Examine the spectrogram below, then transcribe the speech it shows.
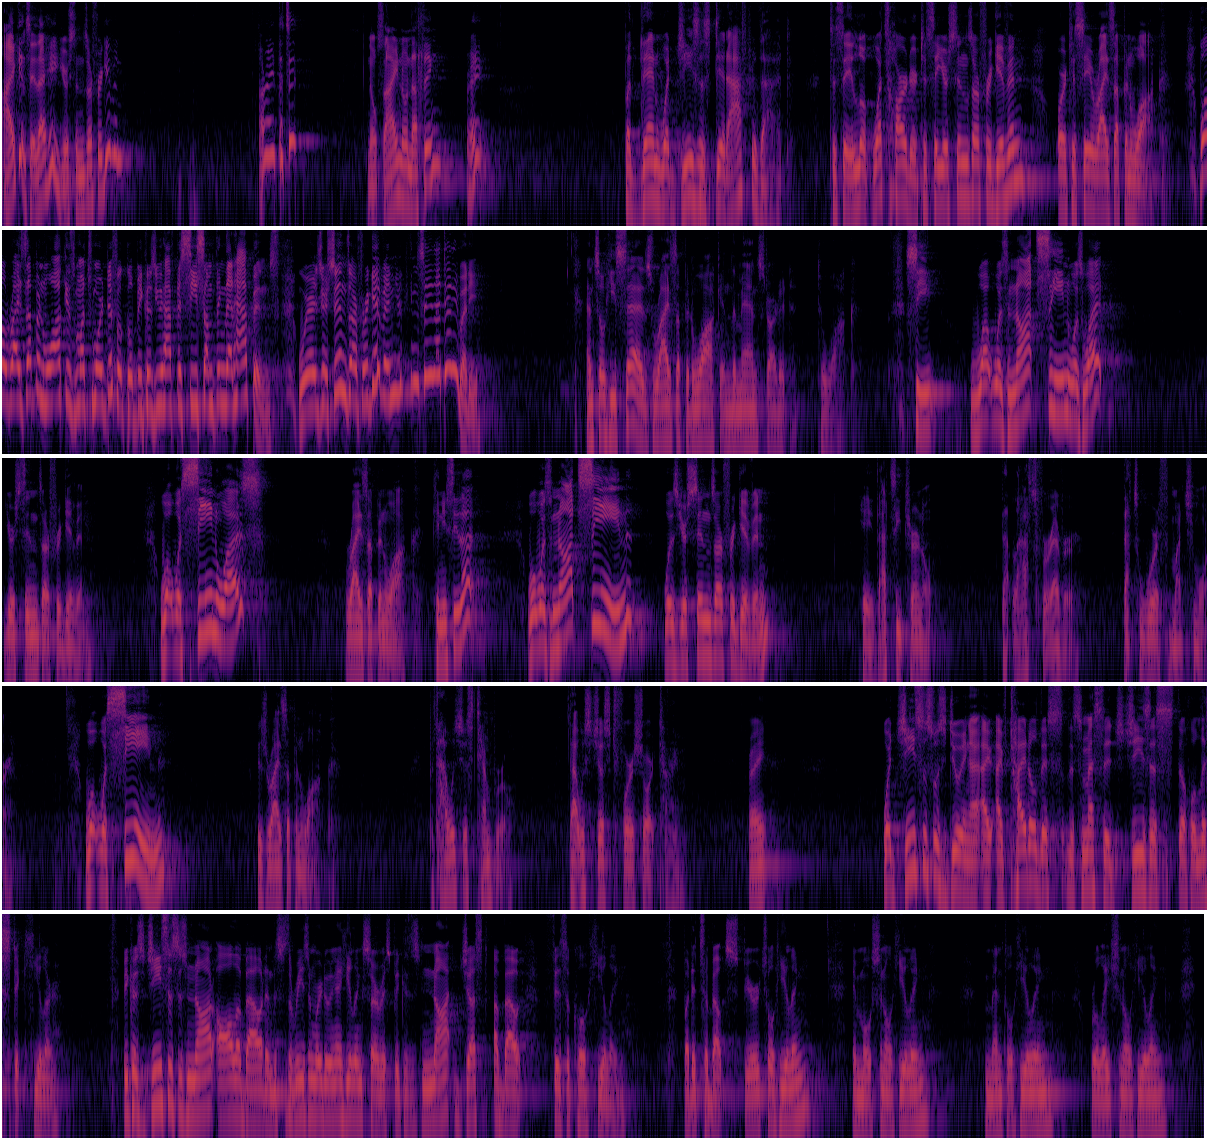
I can say that, hey, your sins are forgiven. All right, that's it. No sign, no nothing, right? But then what Jesus did after that, to say, look, what's harder, to say your sins are forgiven or to say rise up and walk? Well, rise up and walk is much more difficult because you have to see something that happens. Whereas your sins are forgiven, you can say that to anybody. And so he says, rise up and walk, and the man started to walk. See, what was not seen was what? your sins are forgiven. What was seen was rise up and walk. Can you see that? What was not seen was your sins are forgiven. Hey, that's eternal. That lasts forever. That's worth much more. What was seen is rise up and walk. But that was just temporal. That was just for a short time, right? What Jesus was doing, I, have titled this, this message, Jesus the Holistic Healer. Because Jesus is not all about, and this is the reason we're doing a healing service, because it's not just about physical healing, but it's about spiritual healing, emotional healing, mental healing, relational healing,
